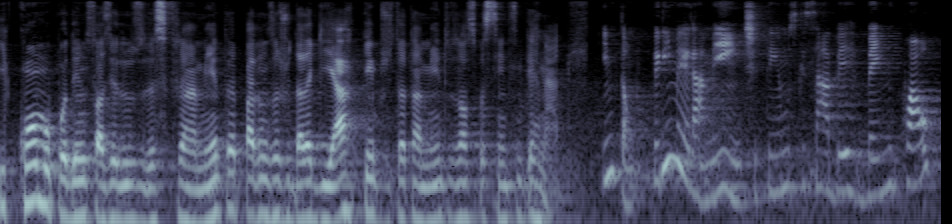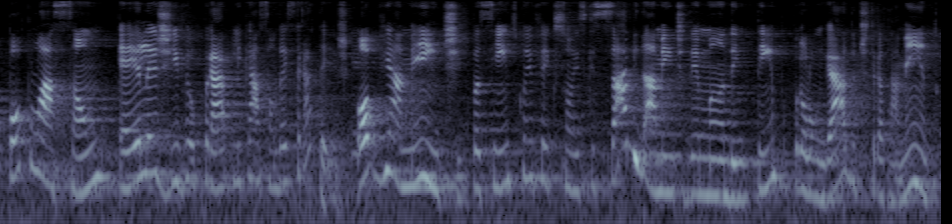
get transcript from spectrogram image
e como podemos fazer uso dessa ferramenta para nos ajudar a guiar tempos de tratamento dos nossos pacientes internados? Então, primeiramente, temos que saber bem qual população é elegível para a aplicação da estratégia. Obviamente, pacientes com infecções que sabidamente demandem tempo prolongado de tratamento,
